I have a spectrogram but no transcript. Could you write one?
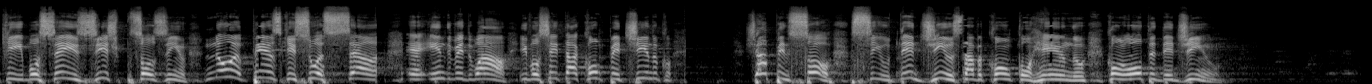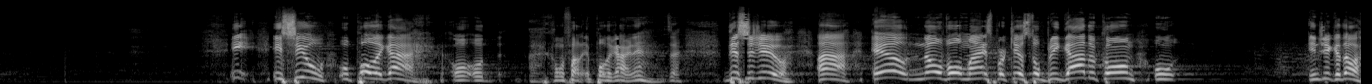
que você existe sozinho. Não pensa que sua célula é individual e você está competindo com. Já pensou se o dedinho estava concorrendo com outro dedinho? E, e se o, o polegar, o, o, como fala, polegar, né? Decidiu, ah, eu não vou mais porque eu estou brigado com o indicador.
